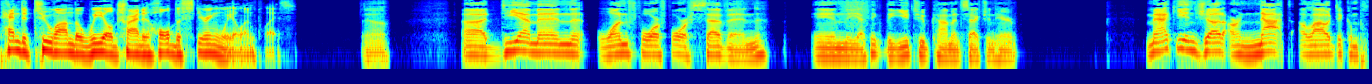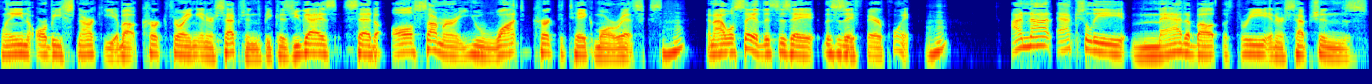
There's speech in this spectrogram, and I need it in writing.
ten to two on the wheel, trying to hold the steering wheel in place. Yeah. Uh, DMN one four four seven in the I think the YouTube comment section here. Mackey and Judd are not allowed to complain or be snarky about Kirk throwing interceptions because you guys said all summer you want Kirk to take more risks. Mm-hmm. And I will say this is a this is a fair point. Mm-hmm. I'm not actually mad about the three interceptions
